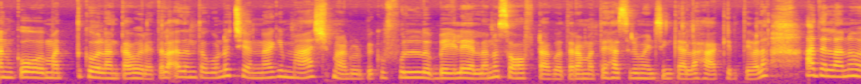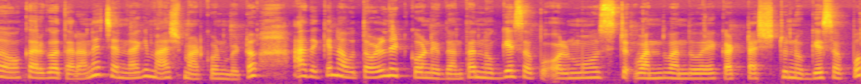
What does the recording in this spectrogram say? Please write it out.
ಒಂದು ಕೋ, ಮತ್ತು ಕೋಲ್ ಅಂತ ಬರುತ್ತಲ್ಲ ಅದನ್ನು ತೊಗೊಂಡು ಚೆನ್ನಾಗಿ ಮ್ಯಾಶ್ ಮಾಡಿಬಿಡ್ಬೇಕು. ಫುಲ್ ಬೇಳೆ ಎಲ್ಲನೂ ಸಾಫ್ಟ್ ಆಗೋ ಥರ, ಮತ್ತು ಹಸಿರು ಮೆಣಸಿನ್ಕಾಯಿ ಎಲ್ಲ ಹಾಕಿರ್ತೀವಲ್ಲ, ಅದೆಲ್ಲನೂ ಕರಗೋ ಥರನೇ ಚೆನ್ನಾಗಿ ಮ್ಯಾಶ್ ಮಾಡ್ಕೊಂಡ್ಬಿಟ್ಟು, ಅದಕ್ಕೆ ನಾವು ತೊಳೆದಿಟ್ಕೊಂಡಿದ್ದಂಥ ನುಗ್ಗೆ ಸೊಪ್ಪು ಆಲ್ಮೋಸ್ಟ್ ಒಂದು, ಒಂದೂವರೆ ಕಟ್ಟಷ್ಟು ನುಗ್ಗೆ ಸೊಪ್ಪು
